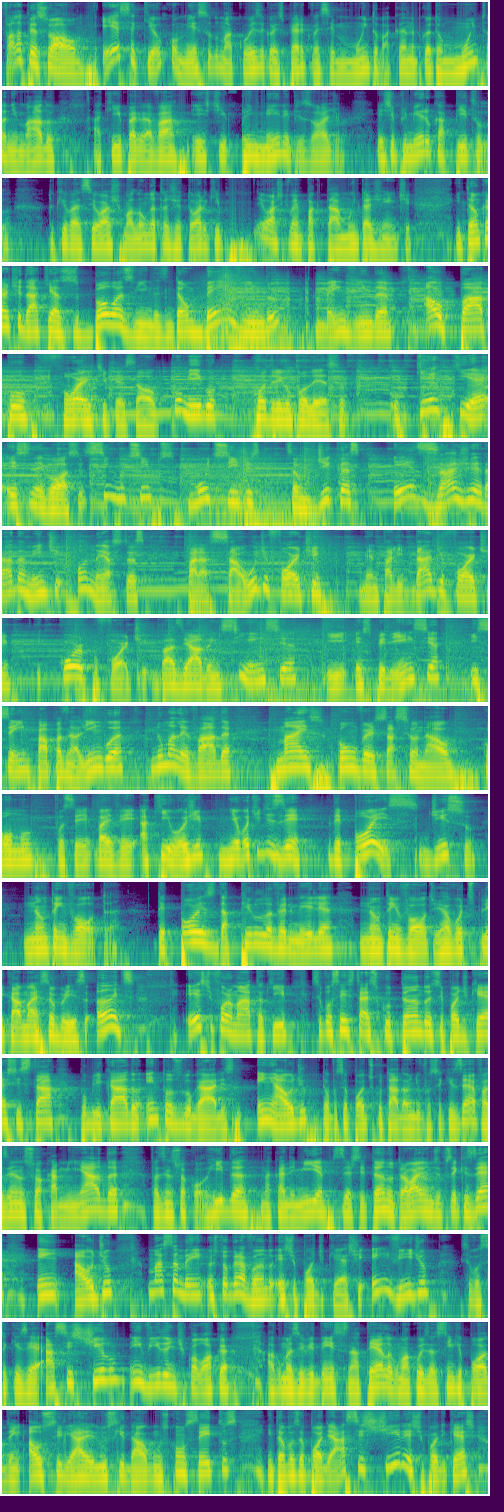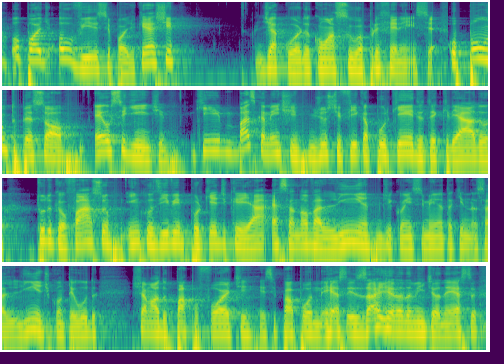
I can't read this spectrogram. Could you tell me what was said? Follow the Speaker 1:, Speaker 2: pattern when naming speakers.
Speaker 1: Fala pessoal, esse aqui é o começo de uma coisa que eu espero que vai ser muito bacana, porque eu estou muito animado aqui para gravar este primeiro episódio, este primeiro capítulo do que vai ser, eu acho, uma longa trajetória que eu acho que vai impactar muita gente. Então eu quero te dar aqui as boas-vindas. Então, bem-vindo, bem-vinda ao Papo Forte, pessoal. Comigo, Rodrigo Polesso. O que, que é esse negócio? Sim, muito simples, muito simples. São dicas exageradamente honestas para saúde forte, mentalidade forte e corpo forte, baseado em ciência e experiência e sem papas na língua, numa levada mais conversacional, como você vai ver aqui hoje. E eu vou te dizer, depois disso não tem volta. Depois da pílula vermelha, não tem volta. Já vou te explicar mais sobre isso. Antes, este formato aqui, se você está escutando esse podcast, está publicado em todos os lugares em áudio, então você pode escutar de onde você quiser, fazendo sua caminhada, fazendo sua corrida na academia, exercitando o trabalho onde você quiser em áudio, mas também eu estou gravando este podcast em vídeo. Se você quiser assisti-lo em vídeo, a gente coloca algumas evidências na tela, alguma coisa assim que podem auxiliar elucidar alguns conceitos. Então você pode assistir este podcast ou pode ouvir esse podcast de acordo com a sua preferência. O ponto, pessoal, é o seguinte, que basicamente justifica por que de eu ter criado tudo que eu faço, inclusive por que de criar essa nova linha de conhecimento aqui, nessa linha de conteúdo chamado Papo Forte, esse papo honesto, exageradamente honesto,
